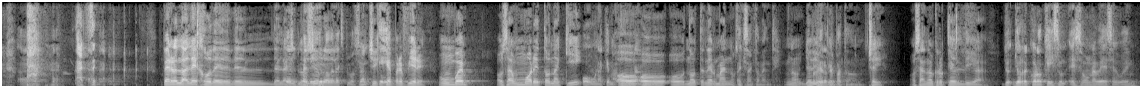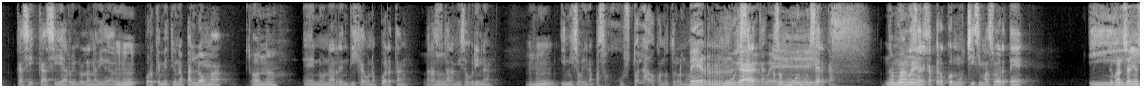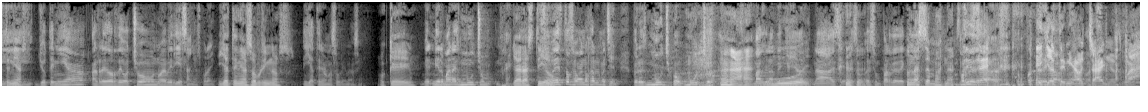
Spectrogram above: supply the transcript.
Pero lo alejo de, de- la El explosión. peligro de la explosión. Sí, que- ¿Qué prefiere? ¿Un buen, o sea, un moretón aquí? O una quemadura. O, o- o no tener manos. Exactamente. ¿No? Yo, digo prefiero que el patadón. Sí. O sea, no creo que él diga. Yo, yo recuerdo que hice un- eso una vez, güey. Casi, casi arruinó la Navidad. Porque metí una paloma O no. en una rendija, una puerta, para asustar a mi sobrina. Y mi sobrina pasó justo al lado cuando tronó. Verga, Muy cerca. Pasó muy, muy cerca. No muy, muy cerca, pero con muchísima suerte. Y ¿De cuántos años tenías? Yo tenía alrededor de 8, 9, 10 años por ahí. Y ya tenía sobrinos. Y ya tenía una sobrina, sí. Ok. Mi, mi hermana es mucho. Ya eras tío. Si ve esto, se va a enojar el machín. Pero es mucho, mucho más grande que yo. No, es, es- es un par de décadas. Una semana. Un par de Dice. décadas. Un par de Yo décadas, tenía nada ocho más. años. ¡Guau!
